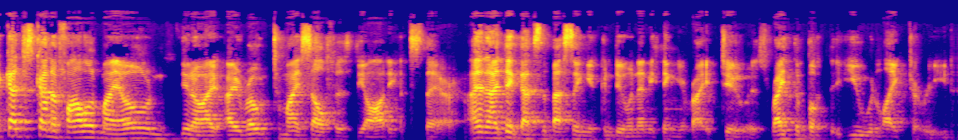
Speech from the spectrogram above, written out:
I got, just kind of followed my own, you know, I, I wrote to myself as the audience there. And I think that's the best thing you can do in anything you write too, is write the book that you would like to read.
